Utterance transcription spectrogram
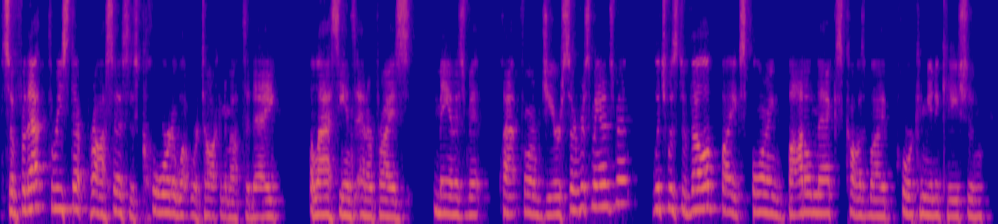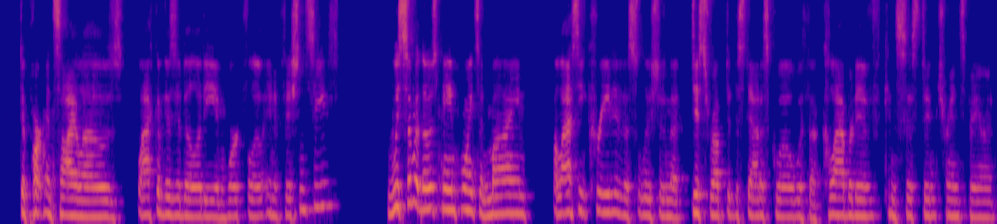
So, for that three step process is core to what we're talking about today. Atlassian's enterprise management platform, Jira Service Management, which was developed by exploring bottlenecks caused by poor communication department silos, lack of visibility, and workflow inefficiencies. With some of those pain points in mind, Atlassian created a solution that disrupted the status quo with a collaborative, consistent, transparent,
